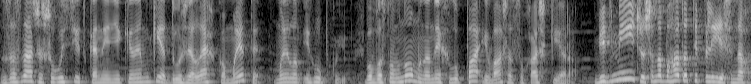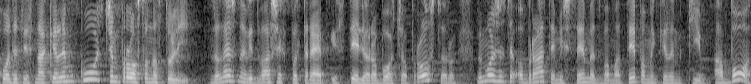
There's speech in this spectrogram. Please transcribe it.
Зазначу, що усі тканині килимки дуже легко мити милом і губкою, бо в основному на них лупа і ваша суха шкіра. Відмічу, що набагато тепліше знаходитись на килимку, чим просто на столі. Залежно від ваших потреб і стилю робочого простору, ви можете обрати між цими двома типами килимків, або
